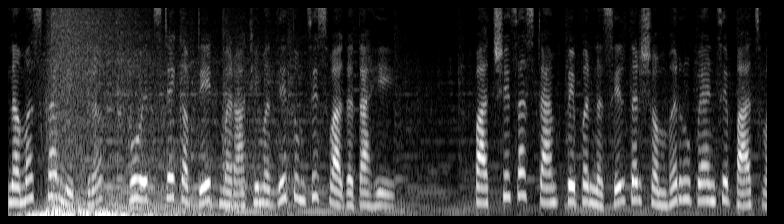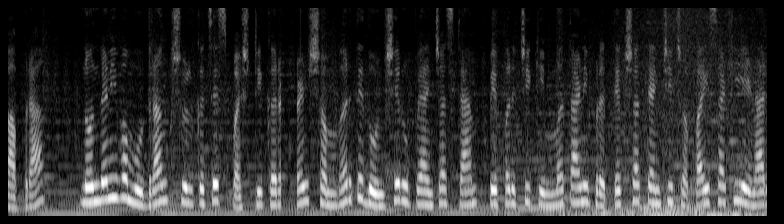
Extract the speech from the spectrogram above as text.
नमस्कार मित्र हो टेक अपडेट मराठीमध्ये तुमचे स्वागत आहे. पाचशेचा स्टॅम्प पेपर नसेल तर शंभर रुपयांचे पाच वापरा. नोंदणी व मुद्रांक शुल्कचे स्पष्टीकरण शंभर ते दोनशे रुपयांच्या स्टॅम्प पेपरची किंमत आणि प्रत्यक्षात त्यांची छपाईसाठी येणार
